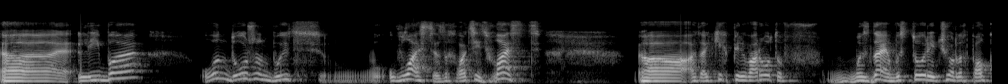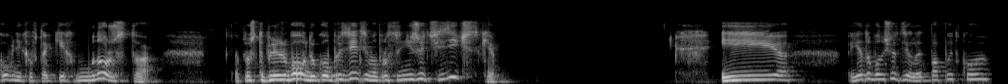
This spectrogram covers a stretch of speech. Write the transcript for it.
а, либо он должен быть у власти, захватить власть. А таких переворотов, мы знаем, в истории черных полковников таких множество. Потому что при любом другом президенте ему просто не жить физически. И я думаю, он еще сделает попытку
